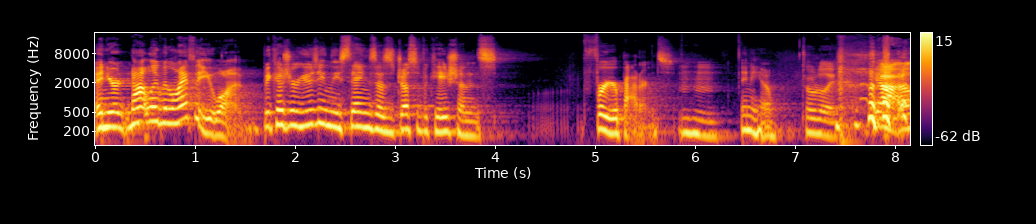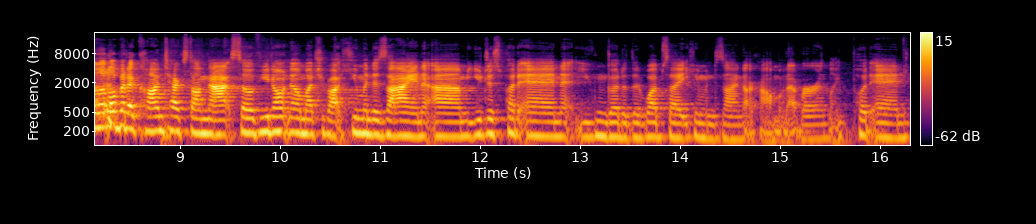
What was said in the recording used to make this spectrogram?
and you're not living the life that you want because you're using these things as justifications for your patterns. Mm-hmm. Anyhow. Totally. Yeah, a little bit of context on that. So if you don't know much about human design, um, you just put in, you can go to the website, humandesign.com, whatever, and like put in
